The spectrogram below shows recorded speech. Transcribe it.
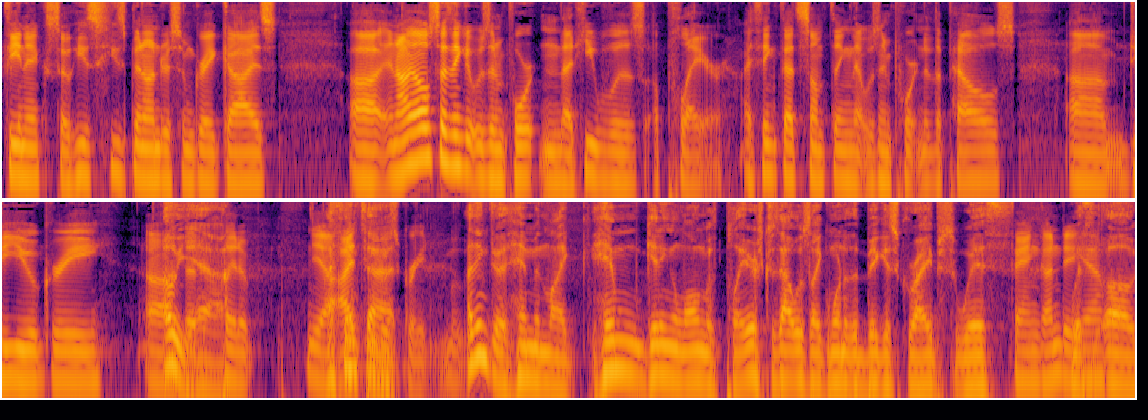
Phoenix. So he's he's been under some great guys. Uh, and I also think it was important that he was a player. I think that's something that was important to the Pels. Um, do you agree? Uh, Oh, that yeah. Played a, yeah, I I think think, it was great move. I think that him and like him getting along with players because that was like one of the biggest gripes with Van Gundy, with yeah. uh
